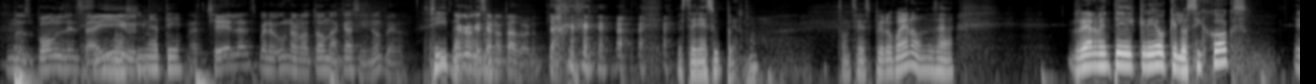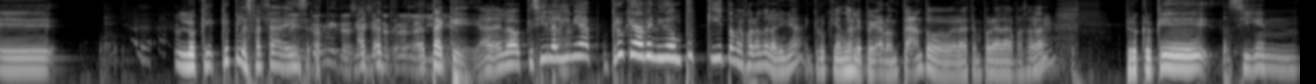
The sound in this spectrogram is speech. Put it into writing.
Unos boneless ahí. Imagínate. Unas chelas. Bueno, uno no toma casi, ¿no? Pero Sí, yo no, creo que se ha no, notado, ¿no? estaría súper, ¿no? Entonces, pero bueno, o sea, realmente creo que los Seahawks, eh, lo que creo que les falta es at- at- la ataque. A- lo que sí, la Ajá. línea, creo que ha venido un poquito mejorando la línea. Creo que ya no le pegaron tanto la temporada pasada. Pero creo que siguen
